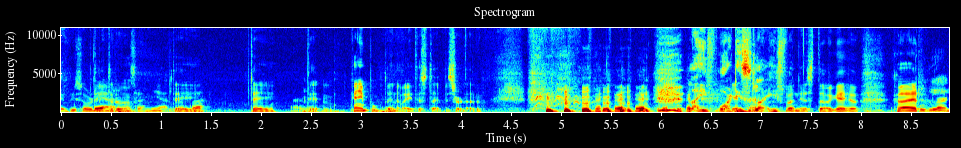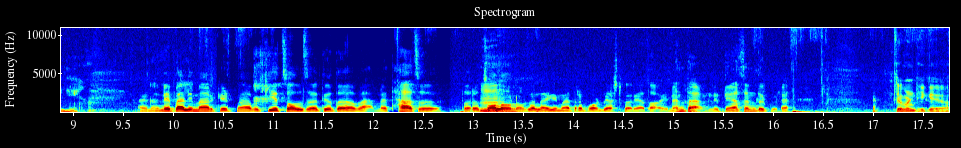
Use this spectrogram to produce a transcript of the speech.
एपिसोडै हाल्नु छ नि त। त्यही त्यो कहीँ पुग्दैन भाइ त्यस्तो एपिसोडहरू लाइफ वाट इज लाइफ भने जस्तो हो क्या खैर। होइन नेपाली मार्केटमा अब के चल्छ त्यो त अब हामीलाई थाहा छ तर चलाउनको लागि मात्र पडकास्ट गरे त होइन नि त हामीले त्यहाँ छ नि त कुरा। त्यो पनि ठिकै हो।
